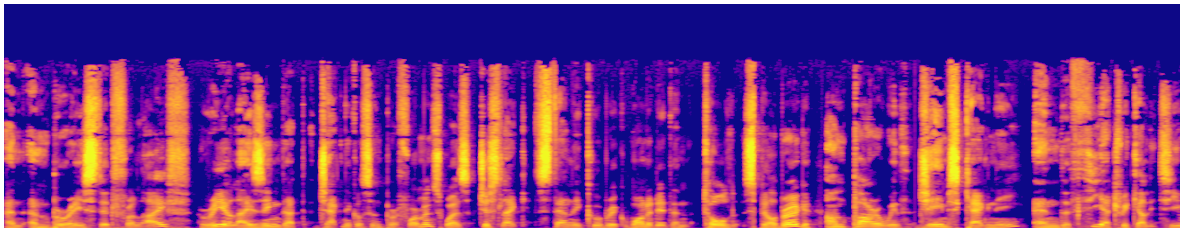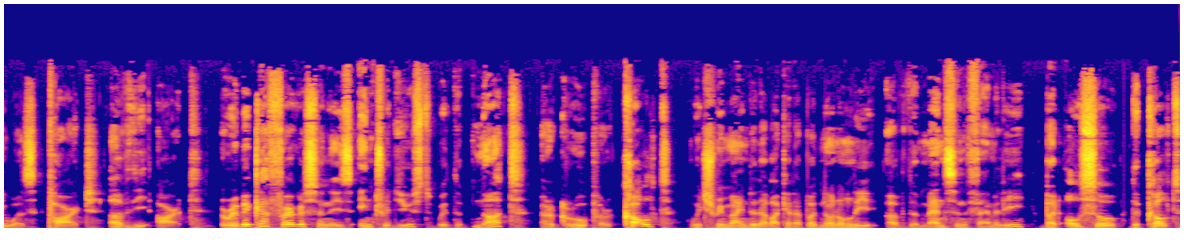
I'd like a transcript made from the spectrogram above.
and embraced it for life, realizing that Jack Nicholson's performance was just like Stanley Kubrick wanted it and told Spielberg, on par with James Cagney, and the theatricality was part of the art. Rebecca Ferguson is introduced with the Knot, a group or cult, which reminded Abracadapod not only of the Manson family, but also the cult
